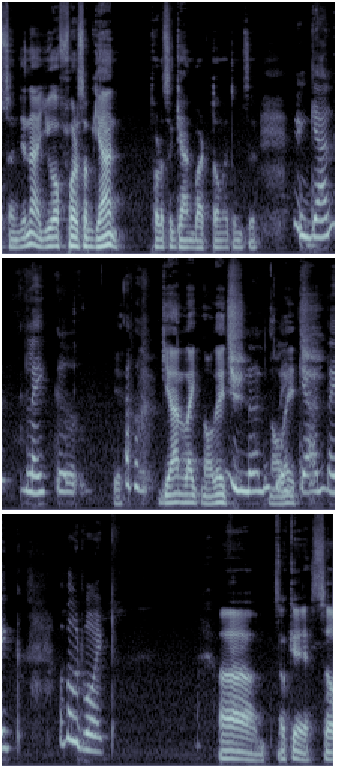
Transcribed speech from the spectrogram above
Sanjana you of for some gyan थोड़ा सा ज्ञान बांटता हूँ मैं तुमसे Gyan, like uh, Yeah. Gyan like knowledge knowledge, like knowledge Gyan, like about what? um, okay so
